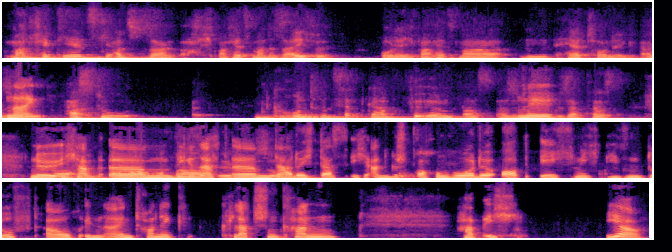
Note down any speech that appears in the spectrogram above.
man fängt ja jetzt nicht an zu sagen, ach, ich mache jetzt mal eine Seife oder ich mache jetzt mal einen Hair Tonic. Also Nein. hast du äh, ein Grundrezept gehabt für irgendwas? Also dass Nee. du gesagt hast, Nö, Auch ich habe, ähm, wie gesagt, ähm, so ein- dadurch, dass ich angesprochen wurde, ob ich nicht diesen Duft auch in einen Tonic klatschen kann, habe ich, ja,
